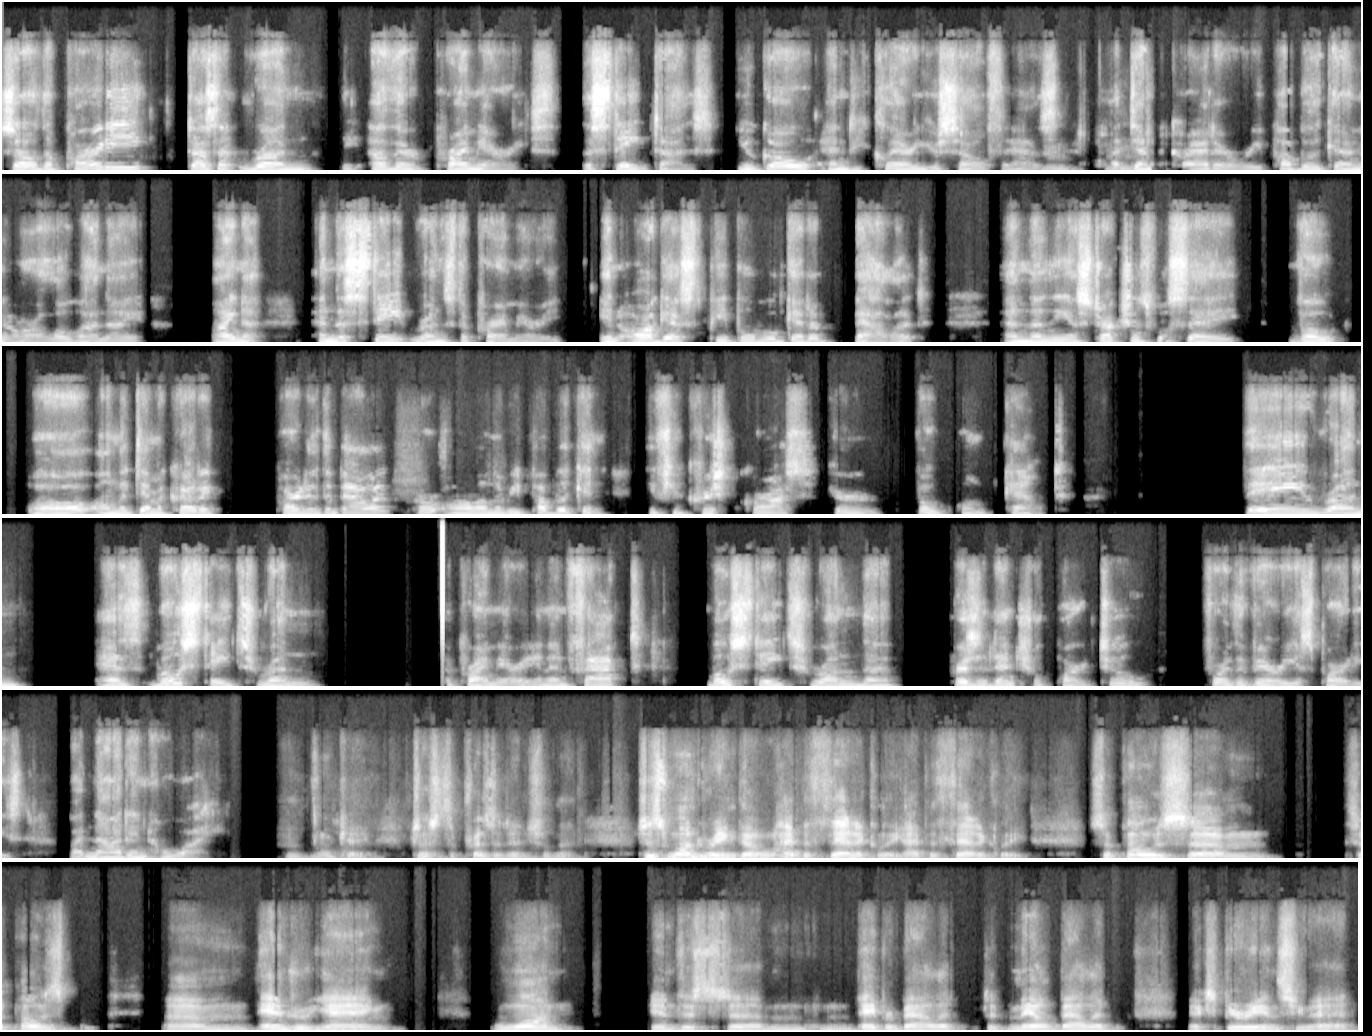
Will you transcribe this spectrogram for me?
So the party doesn't run the other primaries. The state does. You go and declare yourself as Mm, a. Democrat or a Republican or Aloha Nai- Aina, and the state runs the primary. In August, people will get a ballot, and then the instructions will say vote all on the Democratic part of the ballot or all on the Republican. If you crisscross, your vote won't count. They run, as most states run the primary, and in fact, most states run the presidential part too for the various parties, but not in Hawaii. Hmm, Okay, just the presidential then. Just wondering though, hypothetically, hypothetically, suppose, um, suppose, um, Andrew Yang won in this, um, paper ballot, the mail ballot experience you had,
